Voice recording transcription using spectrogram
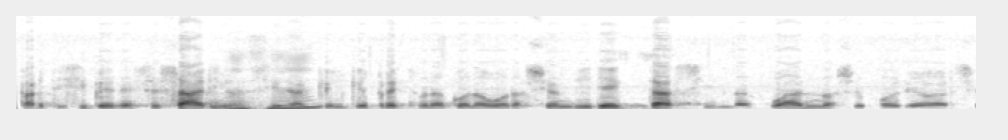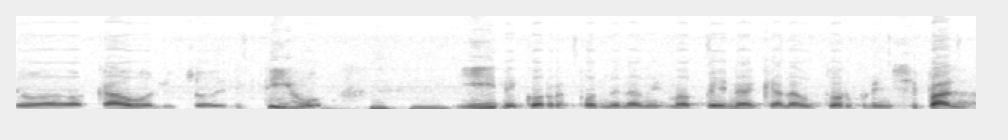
partícipe necesario, es decir, aquel que preste una colaboración directa sin la cual no se podría haber llevado a cabo el hecho delictivo. Y le corresponde la misma pena que al autor principal.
